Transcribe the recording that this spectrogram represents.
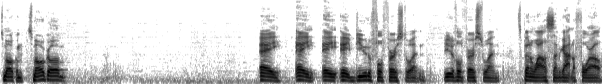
Smoke him. Smoke him. Hey, hey, hey, hey, beautiful first one. Beautiful first one. It's been a while since I've gotten a 4-0.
